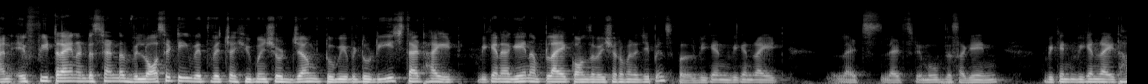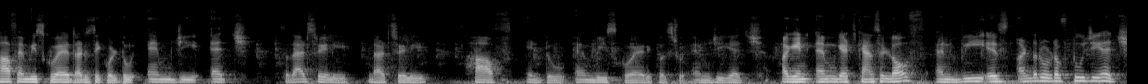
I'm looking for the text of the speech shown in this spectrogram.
and if we try and understand the velocity with which a human should jump to be able to reach that height we can again apply conservation of energy principle. We can we can write let's let's remove this again. We can we can write half mv square that is equal to mgh. So that's really that's really half into mv square equals to mgh. Again m gets cancelled off and v is under root of 2gh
